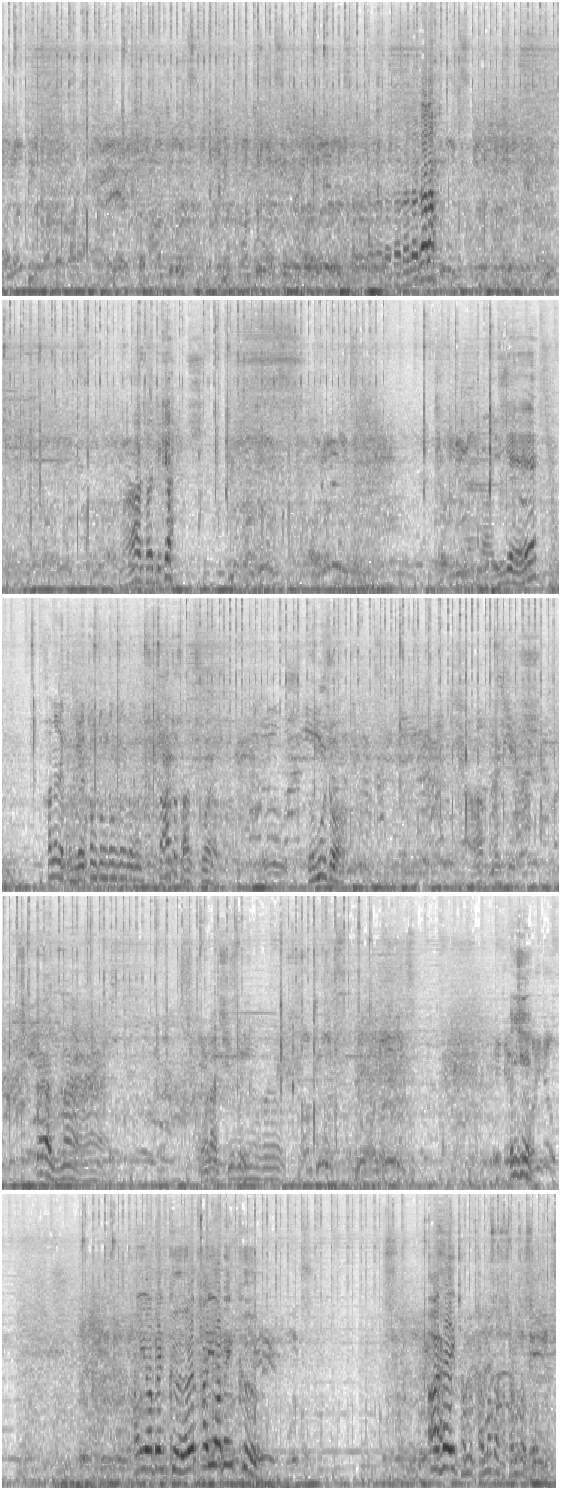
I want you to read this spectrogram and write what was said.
다다다다다. 아, 잘 비켜. 자, 이게 하늘에 공중에 똥똥똥똥똥 쏴줘서 아주 좋아요. 너무 좋아. 아, 시끄러 임마. 뭐라 씨부리는 거요. 변신. 타이어뱅크, 타이어뱅크. 아, 헤이, 잘못, 잘못 쐈어, 잘못 새끼는.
